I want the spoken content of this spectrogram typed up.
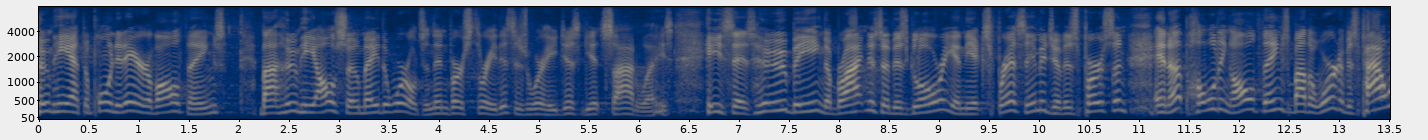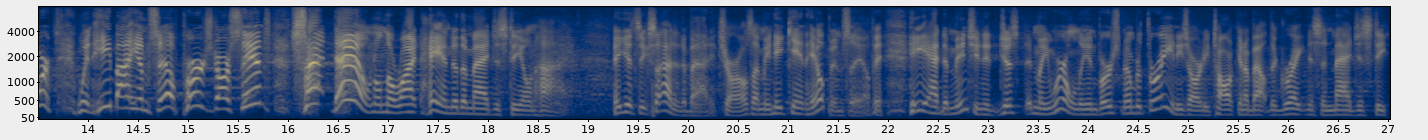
whom he hath appointed heir of all things, by whom he also made the worlds. And then verse 3, this is where he just gets sideways. He says, Who being the brightness of his glory and the express image of his person, and upholding all things by the word of his power, when he by himself purged our sins, sat down on the right hand of the majesty on high. He gets excited about it, Charles. I mean, he can't help himself. He had to mention it just, I mean, we're only in verse number three, and he's already talking about the greatness and majesty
